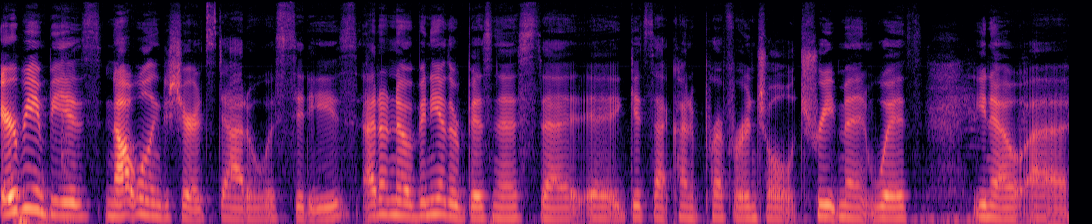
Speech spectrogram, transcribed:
Airbnb is not willing to share its data with cities. I don't know of any other business that uh, gets that kind of preferential treatment with, you know, uh,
